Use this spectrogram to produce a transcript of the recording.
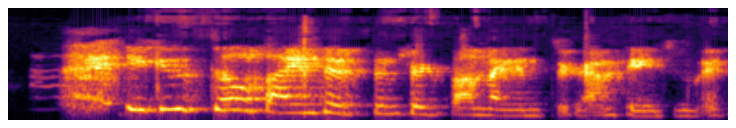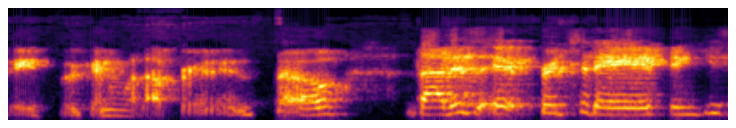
you can still find tips and tricks on my Instagram page and my Facebook and whatever it is. So that is it for today. Thank you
